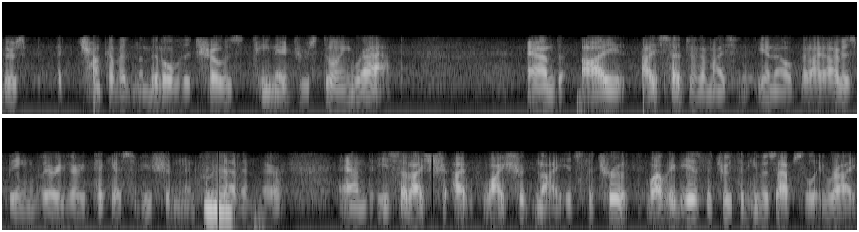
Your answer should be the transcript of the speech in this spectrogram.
there's a chunk of it in the middle that shows teenagers doing rap. And I I said to him, I said, you know, but I, I was being very very picky. I said you shouldn't include Mhm. that in there. And he said, I, sh- I why shouldn't I? It's the truth. Well, it is the truth, and he was absolutely right.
